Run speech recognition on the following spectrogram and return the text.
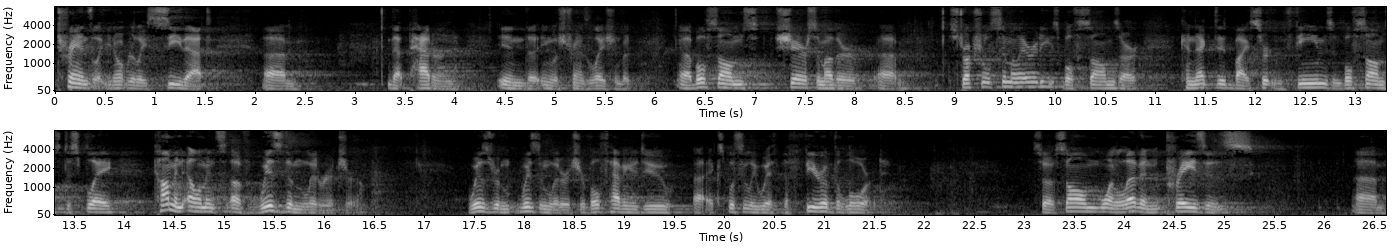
translate. You don't really see that, um, that pattern in the English translation. But uh, both Psalms share some other uh, structural similarities. Both Psalms are connected by certain themes, and both Psalms display common elements of wisdom literature. Wisdom, wisdom literature, both having to do uh, explicitly with the fear of the Lord so Psalm 111 praises um,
